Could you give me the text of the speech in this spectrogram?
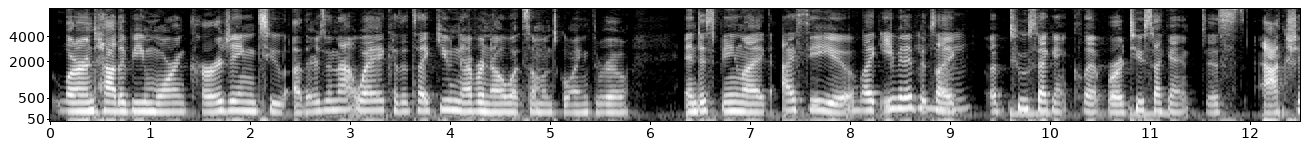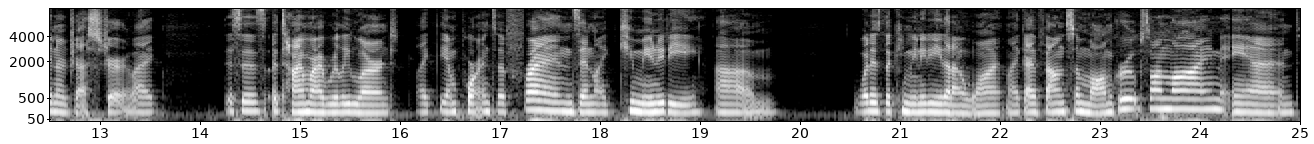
learned how to be more encouraging to others in that way because it's like you never know what someone's going through. And just being like i see you like even if it's like mm-hmm. A two second clip or a two second just action or gesture. Like this is a time where i really learned like the importance of friends and like community. Um, what is the community that i want? Like i found some mom groups online and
